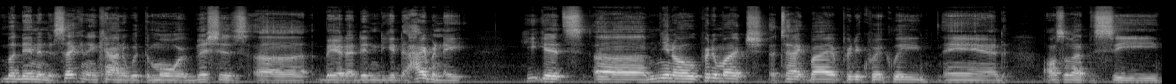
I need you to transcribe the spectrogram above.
But then in the second encounter with the more vicious uh, bear that didn't get to hibernate, he gets, uh, you know, pretty much attacked by it pretty quickly, and also have to see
